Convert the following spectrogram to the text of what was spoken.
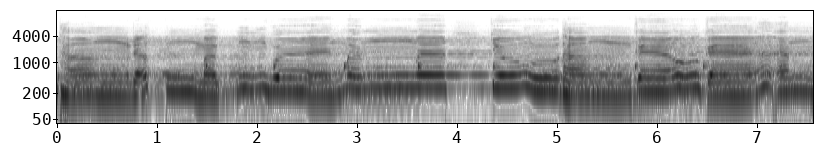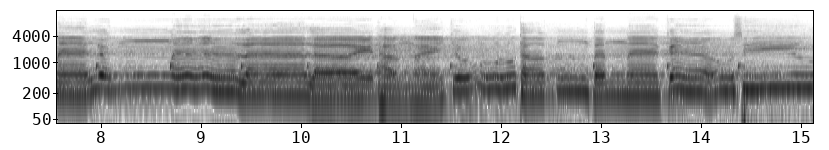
thần rất mực hoàng minh. Chú thần cao cả anh linh là lời thần chú thật tình cao siêu.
